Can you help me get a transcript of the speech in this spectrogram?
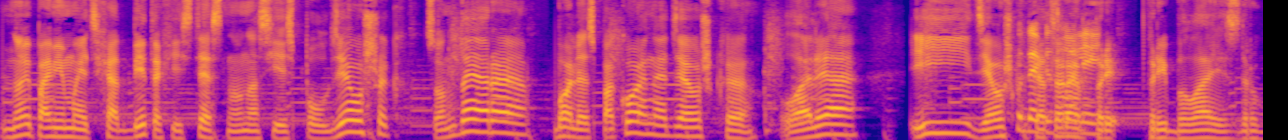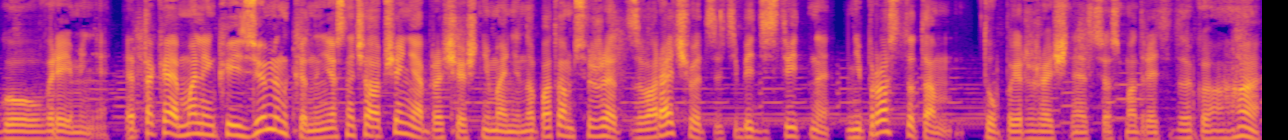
Ну и помимо этих отбитых, естественно, у нас есть пол девушек. Цундера, более спокойная девушка, Лаля и девушка, Куда которая при- прибыла из другого времени. Это такая маленькая изюминка, на нее сначала вообще не обращаешь внимания, но потом сюжет заворачивается, и тебе действительно не просто там тупо и ржачно это все смотреть, это такой, ага,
